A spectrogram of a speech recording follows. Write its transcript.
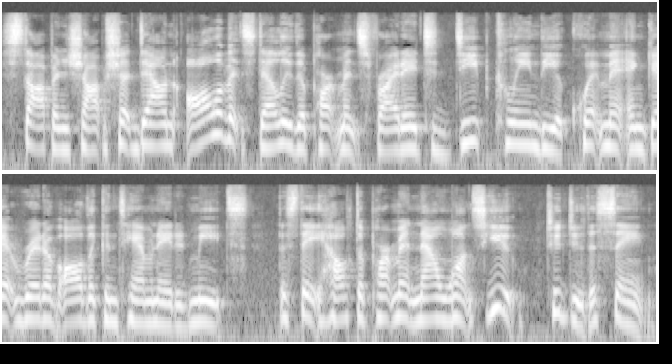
Stop and Shop shut down all of its deli departments Friday to deep clean the equipment and get rid of all the contaminated meats. The state health department now wants you to do the same.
